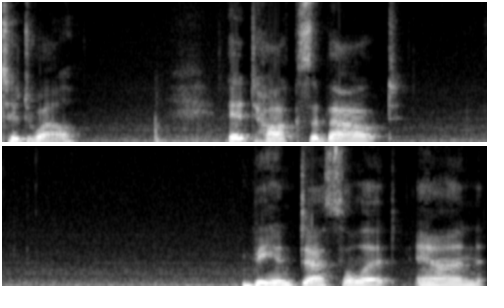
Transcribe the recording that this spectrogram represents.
to dwell. It talks about being desolate and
